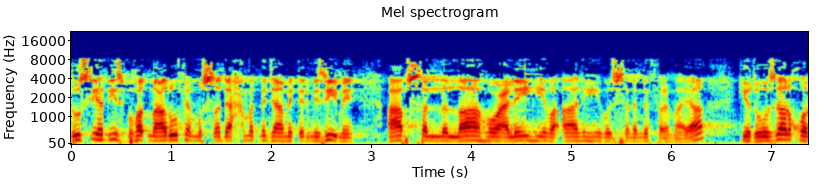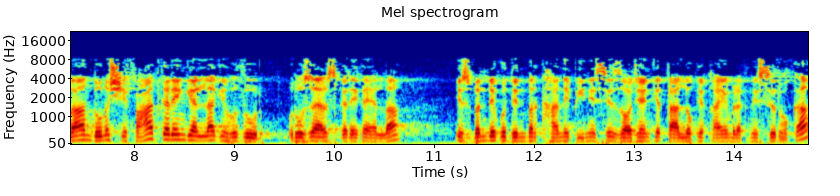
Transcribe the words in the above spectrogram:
دوسری حدیث بہت معروف ہے مسد احمد میں، جامع ترمیزی میں۔ آپ صلی اللہ علیہ و وسلم نے فرمایا کہ روزہ اور قرآن دونوں شفاعت کریں گے اللہ کے حضور۔ روزہ عرض کرے گا اللہ، اس بندے کو دن بھر کھانے پینے سے، زوجین کے تعلق کے قائم رکھنے سے روکا،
